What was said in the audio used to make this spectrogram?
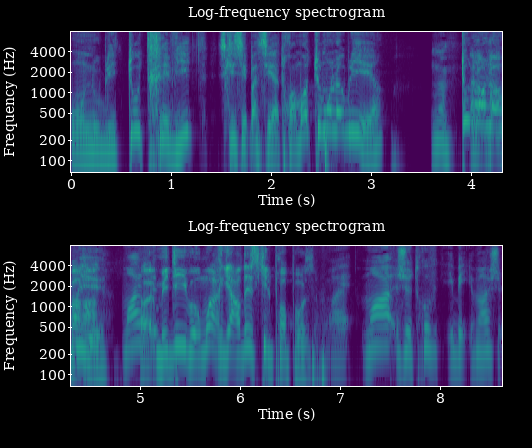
où on oublie tout très vite. Ce qui s'est passé il y a trois mois, tout le monde l'a oublié. Hein. Tout le monde l'a oublié. Moi, Euh, je- Mehdi, il va au moins regarder ce qu'il propose. Ouais. Moi, je trouve. eh ben, moi, je-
